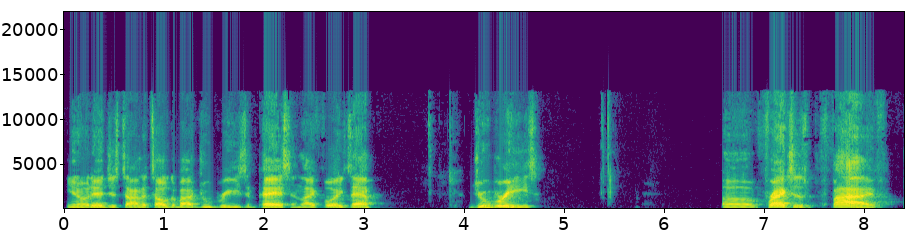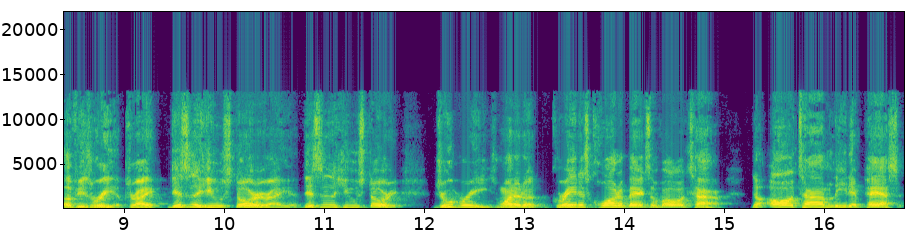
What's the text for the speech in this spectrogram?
you know they're just trying to talk about Drew Brees and passing. Like for example, Drew Brees uh, fractures five of his ribs. Right, this is a huge story right here. This is a huge story. Drew Brees, one of the greatest quarterbacks of all time, the all-time leading passer.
